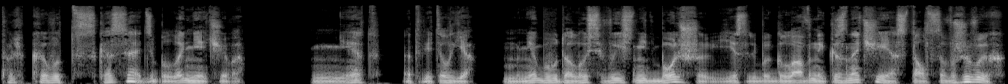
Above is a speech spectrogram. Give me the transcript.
только вот сказать было нечего. «Нет», — ответил я, — «мне бы удалось выяснить больше, если бы главный казначей остался в живых».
